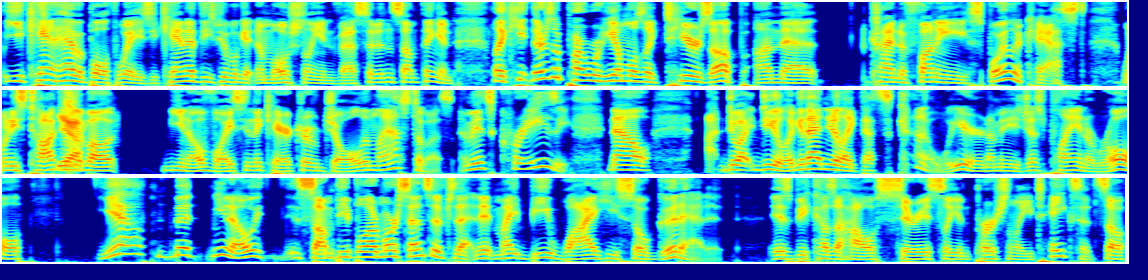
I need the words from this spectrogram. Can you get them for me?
you can't have it both ways. You can't have these people get emotionally invested in something. And like, he, there's a part where he almost like tears up on that kind of funny spoiler cast when he's talking Yeah. about you know voicing the character of Joel in Last of Us. I mean, it's crazy. Now, do I do you look at that and you're like, that's kind of weird? I mean, he's just playing a role. Yeah, but you know, some people are more sensitive to that, and it might be why he's so good at it is because of how seriously and personally he takes it. So,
